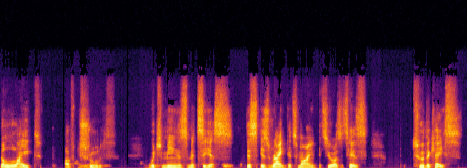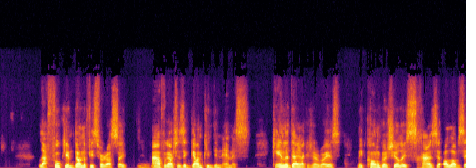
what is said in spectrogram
the light of truth, which means Metzias. This is right. It's mine. It's yours. It's his. To the case. Lafukim donafis farasai. Afgav sheze gamkin din emes. Kein ledayin akashan royas. Mekom kon shilo ischaze olav ze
